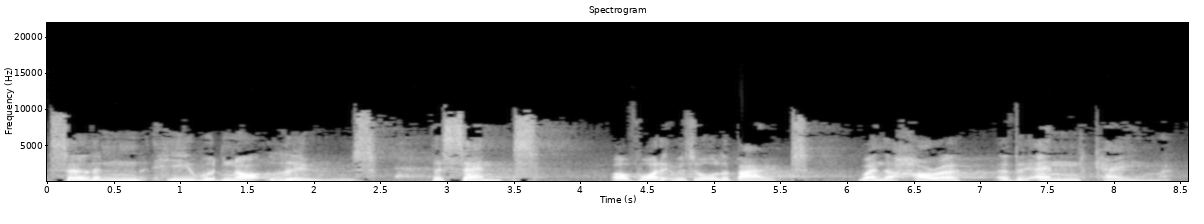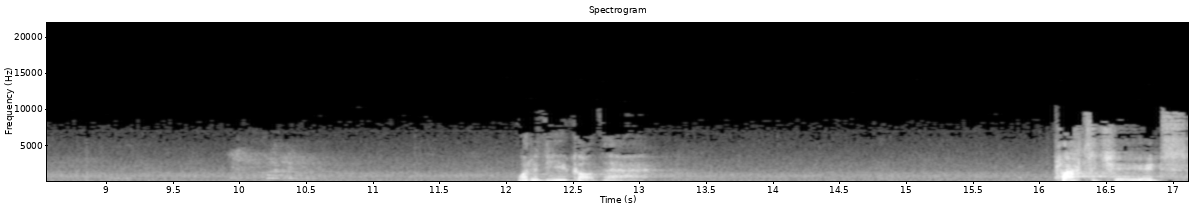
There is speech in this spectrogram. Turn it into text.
so that he would not lose the sense of what it was all about when the horror of the end came. What have you got there? Platitudes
